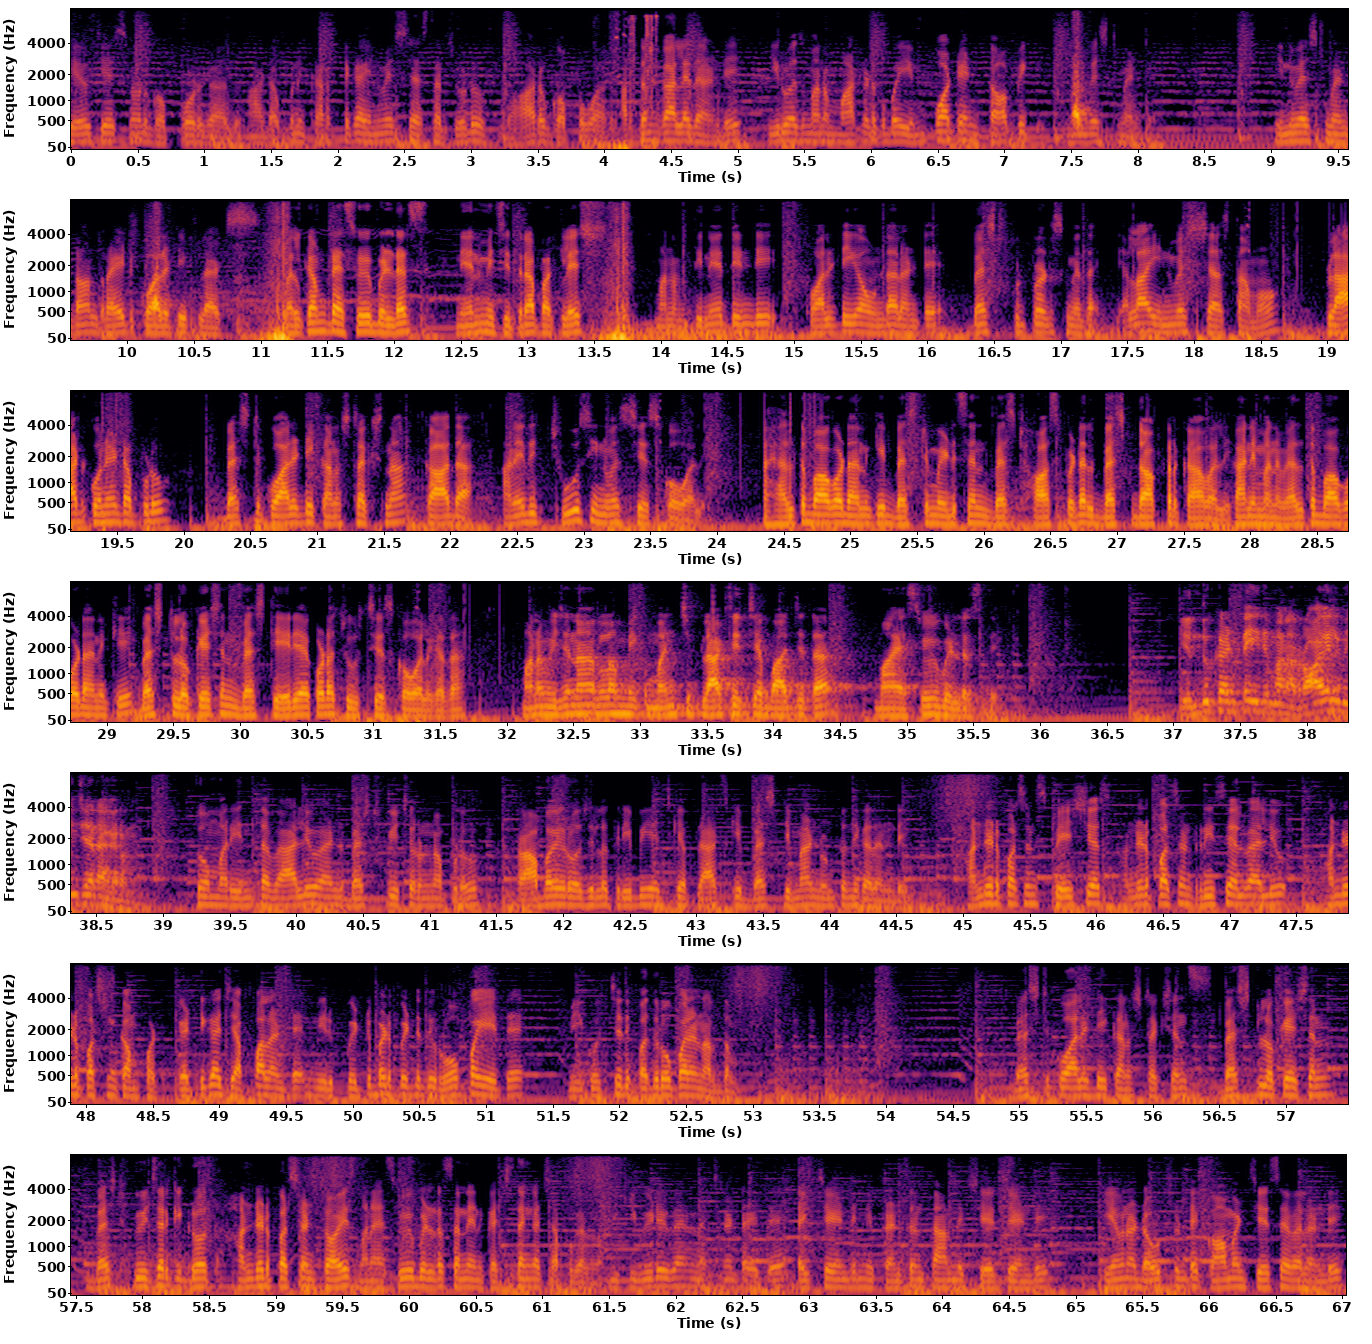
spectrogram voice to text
Save చేసినోడు గొప్పోడు కాదు. ఆ డబ్బుని కరెక్ట్గా ఇన్వెస్ట్ చేస్తారు చూడు. వారు గొప్పవారు. అర్థం కాలేదండి? ఈరోజు మనం మాట్లాడుకోబోయే important topic investment. Investment on right quality flats. Welcome to SV builders. నేను మీ చిత్ర పక్లేష్. మనం తినే తిండి క్వాలిటీగా ఉండాలంటే బెస్ట్ ఫుడ్ ప్రొడక్ట్స్ మీద ఎలా ఇన్వెస్ట్ చేస్తామో ఫ్లాట్ కొనేటప్పుడు బెస్ట్ క్వాలిటీ కన్స్ట్రక్షనా కాదా అనేది చూసి ఇన్వెస్ట్ చేసుకోవాలి. Health బాగోడానికి best medicine best hospital best doctor కావాలి. కానీ మన హెల్త్ బాగోడానికి బెస్ట్ లొకేషన్ బెస్ట్ ఏరియా కూడా చూస్ చేసుకోవాలి కదా. మన విజయనగరంలో మీకు మంచి ఫ్లాట్స్ ఇచ్చే బాధ్యత మా ఎస్వీ బిల్డర్స్ది ఎందుకంటే ఇది మన రాయల్ విజయనగరం. సో మరి ఇంత వాల్యూ అండ్ బెస్ట్ ఫ్యూచర్ ఉన్నప్పుడు రాబోయే రోజుల్లో త్రీ బీహెచ్కే ఫ్లాట్స్కి బెస్ట్ డిమాండ్ ఉంటుంది కదండి. Hundred percent spacious hundred percent resale value hundred percent comfort గట్టిగా చెప్పాలంటే మీరు పెట్టుబడి పెట్టేది రూపాయి అయితే మీకు వచ్చేది పది రూపాయలని అర్థం. Best quality constructions best location best ఫ్యూచర్కి growth hundred percent choice మన ఎస్వీ బిల్డర్స్ అని నేను ఖచ్చితంగా చెప్పగలను. మీకు ఈ వీడియో కానీ నచ్చినట్టయితే లైక్ చేయండి మీ ఫ్రెండ్స్ అండ్ ఫ్యామిలీకి షేర్ చేయండి. ఏమైనా డౌట్స్ ఉంటే కామెంట్ చేసే వెళ్ళండి.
